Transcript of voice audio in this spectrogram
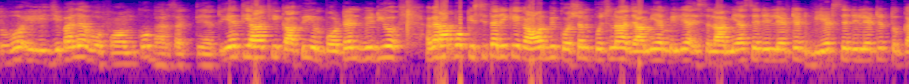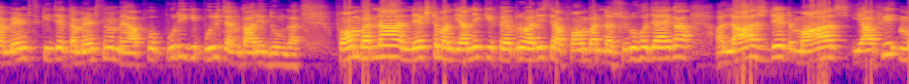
तो वो एलिजिबल है, वो फॉर्म को भर सकते हैं। तो ये थी आज की काफ़ी इंपॉर्टेंट वीडियो अगर आपको किसी तरीके का और भी क्वेश्चन पूछना है, जामिया मिलिया इस्लामिया से रिलेटेड बीएड से रिलेटेड तो कमेंट्स कीजिए। कमेंट्स में मैं आपको पूरी की पूरी जानकारी दूँगा। फॉर्म भरना नेक्स्ट मंथ यानी कि फेब्रुआरी से आप फॉर्म भरना शुरू हो जाएगा और लास्ट डेट मार्च या फिर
